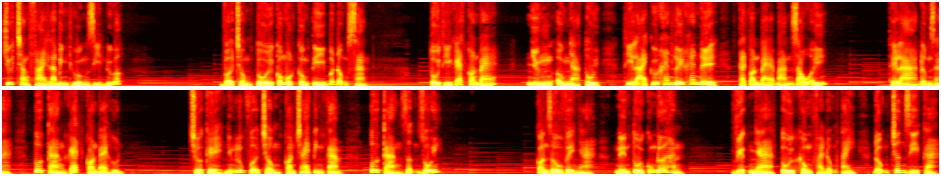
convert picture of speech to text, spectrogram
chứ chẳng phải là bình thường gì nữa. Vợ chồng tôi có một công ty bất động sản. Tôi thì ghét con bé, nhưng ông nhà tôi thì lại cứ khen lấy khen để cái con bé bán rau ấy. Thế là đâm ra tôi càng ghét con bé hơn. Chưa kể những lúc vợ chồng con trai tình cảm, tôi càng giận dỗi. Con dâu về nhà nên tôi cũng đỡ hẳn. Việc nhà tôi không phải động tay, động chân gì cả.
